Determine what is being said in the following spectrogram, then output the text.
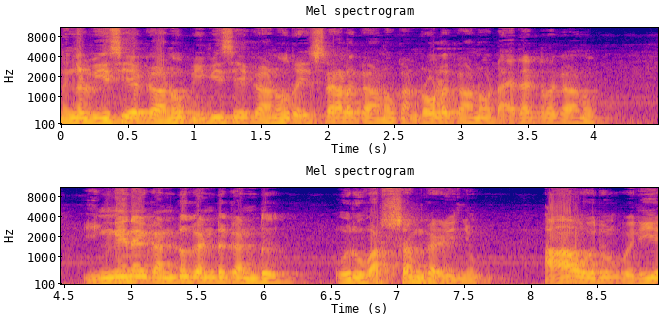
നിങ്ങൾ വി സിയെ കാണൂ പി വി സിയെ കാണൂ രജിസ്ട്രാളെ കാണൂ കൺട്രോളെ കാണൂ ഡയറക്ടറെ കാണൂ. ഇങ്ങനെ കണ്ടു കണ്ട് കണ്ട് ഒരു വർഷം കഴിഞ്ഞു. ആ ഒരു വലിയ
